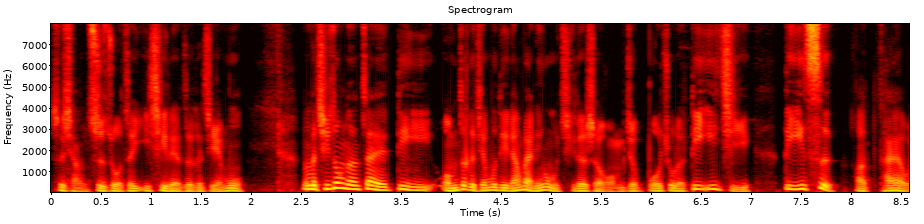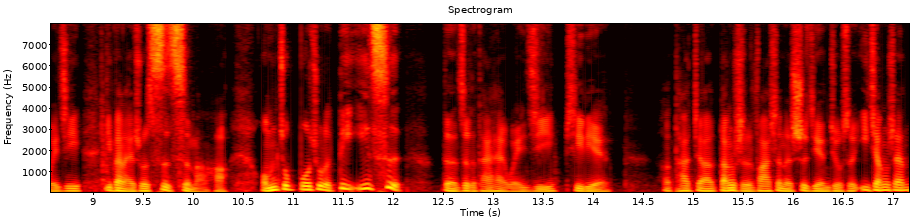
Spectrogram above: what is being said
是想制作这一系列这个节目。那么其中呢，在第我们这个节目第两百零五集的时候，我们就播出了第一集，第一次啊，台海危机一般来说四次嘛，哈，我们就播出了第一次的这个台海危机系列，啊，他家当时发生的事件就是一江山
